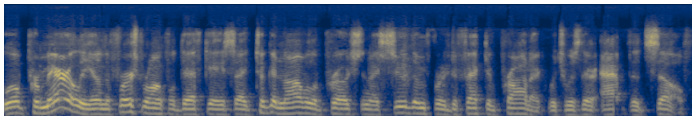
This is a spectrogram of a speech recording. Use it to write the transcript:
Well, primarily on the first wrongful death case, I took a novel approach and I sued them for a defective product, which was their app itself.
